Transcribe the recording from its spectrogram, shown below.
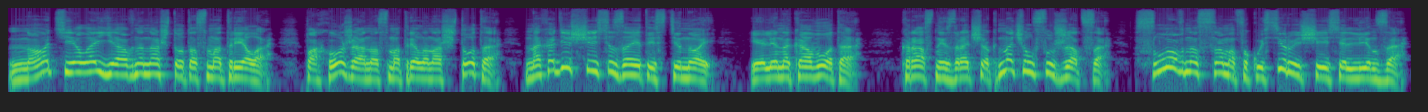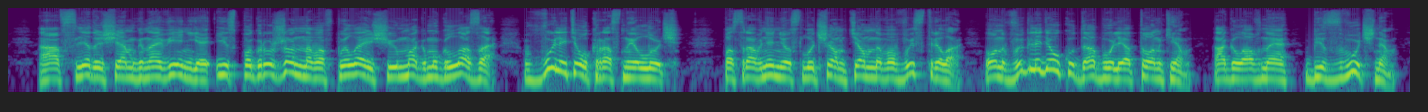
Но тело явно на что-то смотрело. Похоже, оно смотрело на что-то, находящееся за этой стеной. Или на кого-то. Красный зрачок начал сужаться, словно самофокусирующаяся линза. А в следующее мгновение из погруженного в пылающую магму глаза вылетел красный луч. По сравнению с лучом темного выстрела, он выглядел куда более тонким, а главное, беззвучным –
